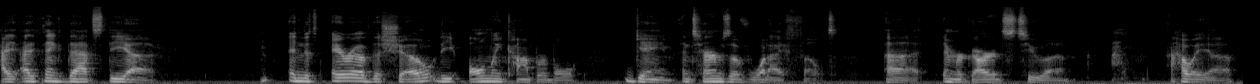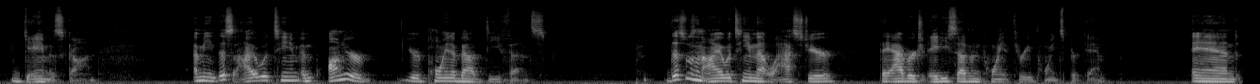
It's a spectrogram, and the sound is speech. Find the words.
I, I think that's the uh, in this era of the show the only comparable game in terms of what I felt uh, in regards to uh, how a uh, game has gone. I mean, this Iowa team, and on your your point about defense, this was an Iowa team that last year they averaged 87.3 points per game. And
